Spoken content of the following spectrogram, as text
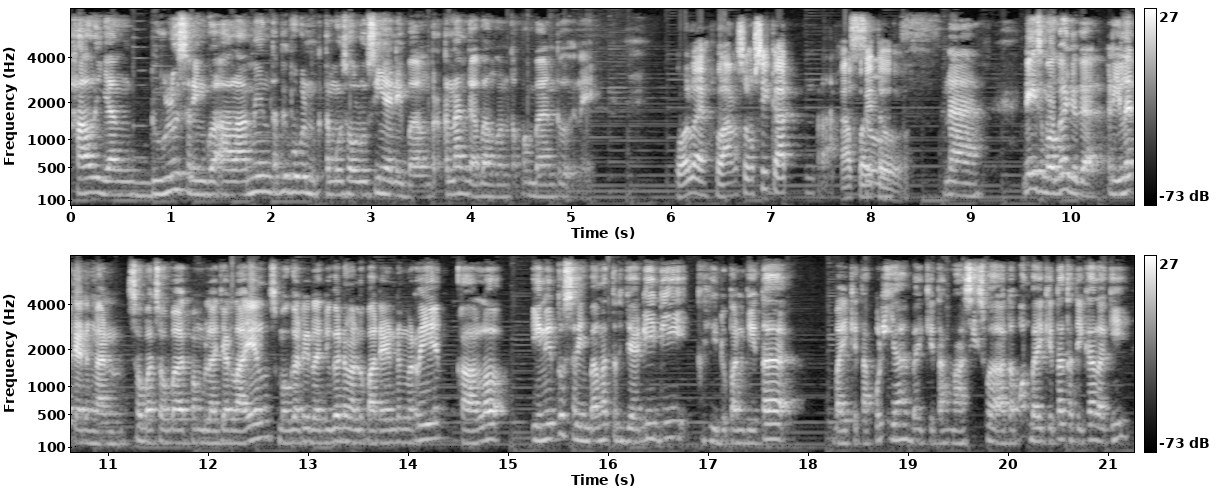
hal yang dulu sering gue alamin tapi gue belum ketemu solusinya nih bang berkenan nggak bang untuk membantu nih Boleh, langsung sikat. Apa So, itu? nah ini semoga juga relate ya dengan sobat-sobat pembelajar lain semoga relate juga dengan lu pada yang dengerin kalau ini tuh sering banget terjadi di kehidupan kita baik kita kuliah baik kita mahasiswa ataupun baik kita ketika lagi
